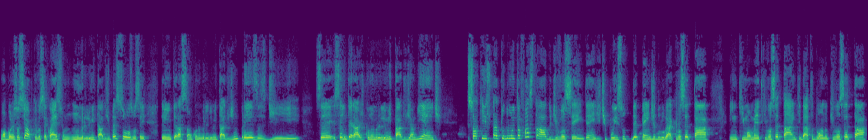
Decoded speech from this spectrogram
uma bolha social, porque você conhece um número limitado de pessoas, você tem interação com um número limitado de empresas, de você, você interage com um número limitado de ambiente. Só que isso está tudo muito afastado de você, entende? Tipo, isso depende do lugar que você tá, em que momento que você tá, em que data do ano que você tá.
